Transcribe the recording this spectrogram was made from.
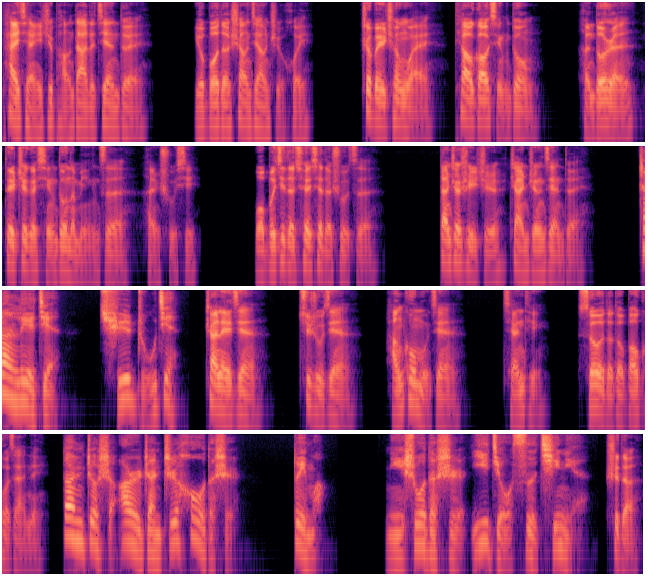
派遣一支庞大的舰队，由伯德上将指挥。这被称为“跳高行动”。很多人对这个行动的名字很熟悉，我不记得确切的数字，但这是一支战争舰队：战列舰、驱逐舰、战列舰、驱逐舰、航空母舰、潜艇。所有的都包括在内，但这是二战之后的事，对吗？你说的是一九四七年？是的，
